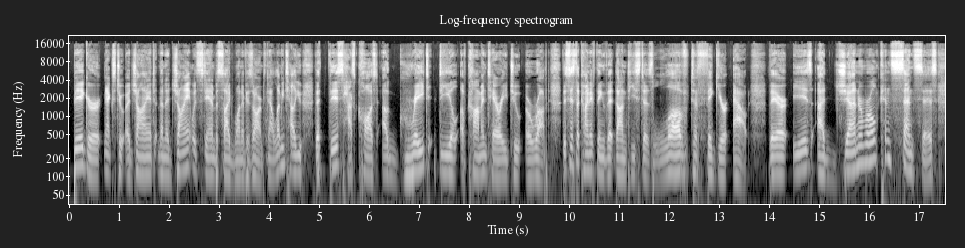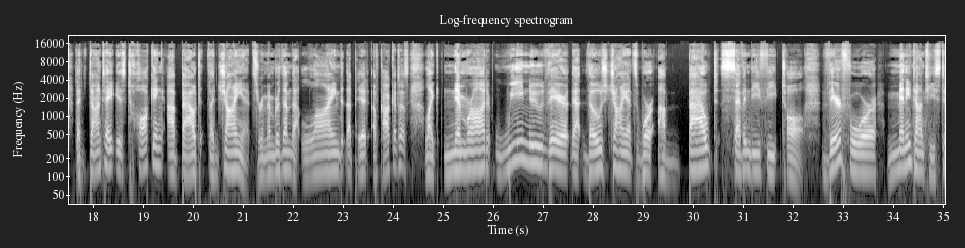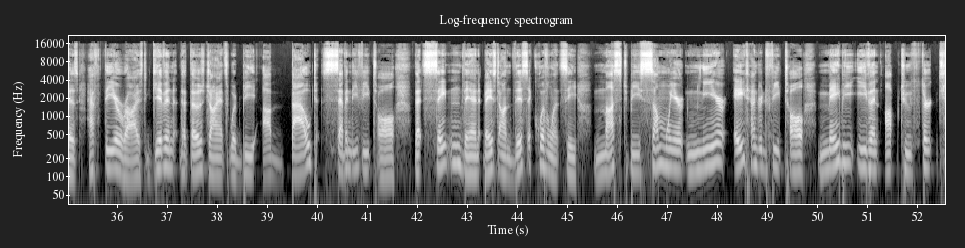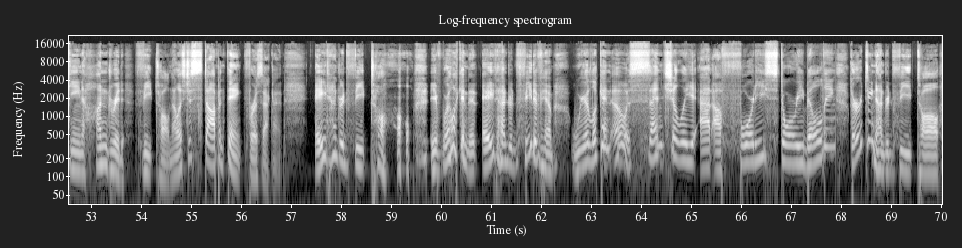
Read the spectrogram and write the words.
bigger next to a giant than a giant would stand beside one of his arms. Now, let me tell you that this has caused a great deal of commentary to erupt. This is the kind of thing that Dantistas love to figure out. There is a general consensus that Dante is talking about the giants. Remember them that lined the pit of Cocytus, like Nimrod? We knew there that those giants were about 70 feet tall. Therefore, many Dantistas have theorized, given that those giants would be about 70 feet tall, that Satan then, based on this equivalency, must be somewhere near 800 feet tall, maybe even up to 1,300 feet tall. Now, let's just stop and think for a second. 800 feet tall. if we're looking at 800 feet of him, we're looking, oh, essentially at a 40 story building, 1,300 feet tall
